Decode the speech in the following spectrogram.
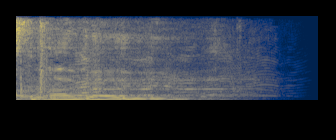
setengah hari ini.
